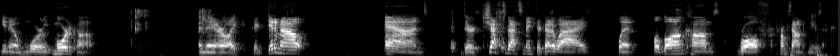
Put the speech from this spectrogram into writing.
You know, more more to come." And they are like, they get him out, and they're just about to make their getaway when along comes Rolf from Sound of Music.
